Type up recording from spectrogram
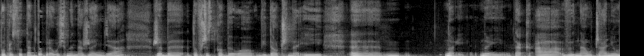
po prostu tak dobrałyśmy narzędzia, żeby to wszystko było widoczne. I no i, no i tak, a w nauczaniu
